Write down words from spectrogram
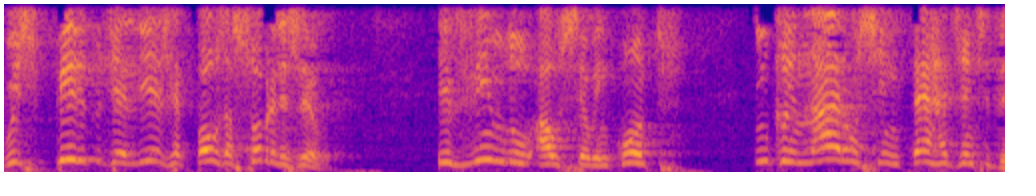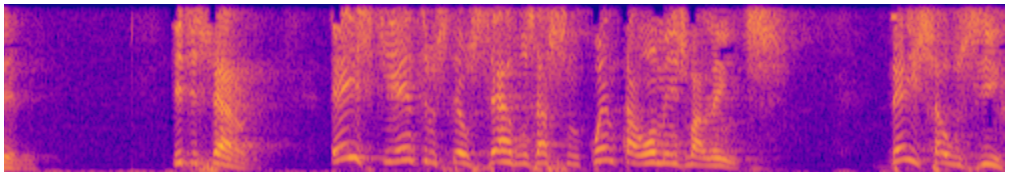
o espírito de Elias repousa sobre Eliseu. E vindo ao seu encontro, inclinaram-se em terra diante dele. E disseram, eis que entre os teus servos há cinquenta homens valentes. Deixa-os ir.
